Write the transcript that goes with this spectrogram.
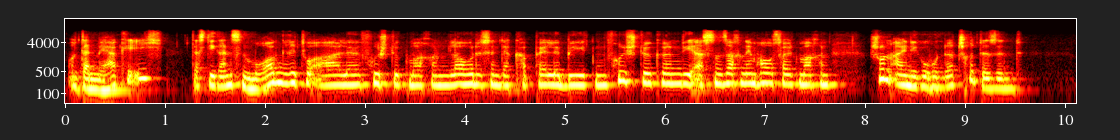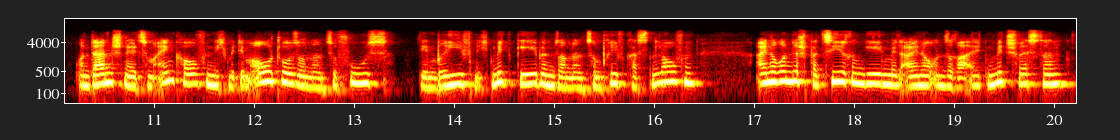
Und dann merke ich, dass die ganzen Morgenrituale, Frühstück machen, Laudes in der Kapelle beten, Frühstücken, die ersten Sachen im Haushalt machen, schon einige hundert Schritte sind. Und dann schnell zum Einkaufen, nicht mit dem Auto, sondern zu Fuß, den Brief nicht mitgeben, sondern zum Briefkasten laufen, eine Runde spazieren gehen mit einer unserer alten Mitschwestern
